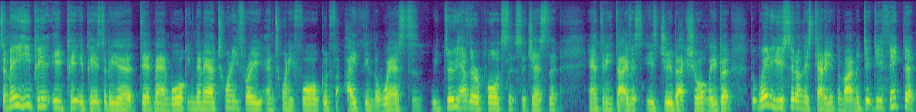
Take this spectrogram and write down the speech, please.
To me, he, he, he appears to be a dead man walking. They're now 23 and 24, good for eighth in the West. We do have the reports that suggest that Anthony Davis is due back shortly. But but where do you sit on this caddy at the moment? Do, do you think that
